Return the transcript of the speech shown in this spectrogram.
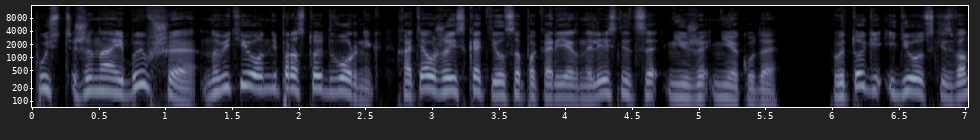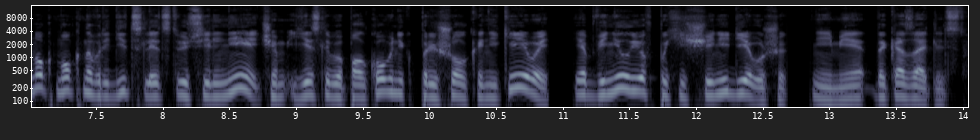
Пусть жена и бывшая, но ведь и он непростой дворник, хотя уже и скатился по карьерной лестнице ниже некуда. В итоге идиотский звонок мог навредить следствию сильнее, чем если бы полковник пришел к Аникеевой и обвинил ее в похищении девушек, не имея доказательств.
